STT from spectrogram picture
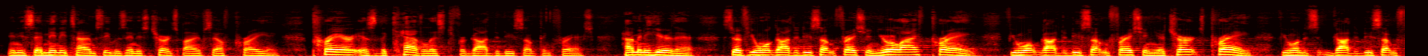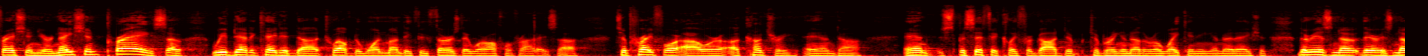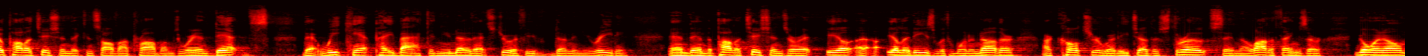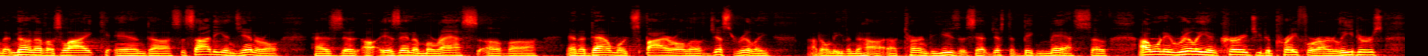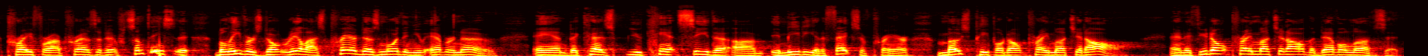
And he said many times he was in his church by himself praying. Prayer is the catalyst for God to do something fresh. How many hear that? So if you want God to do something fresh in your life, pray. If you want God to do something fresh in your church, pray. If you want God to do something fresh in your nation, pray. So we've dedicated uh, 12 to 1 Monday through Thursday. We're off on Fridays. Uh, to pray for our uh, country and uh, and specifically for God to, to bring another awakening in the nation. There is, no, there is no politician that can solve our problems. We're in debts that we can't pay back, and you know that's true if you've done any reading. And then the politicians are at ill, uh, ill at ease with one another. Our culture, we're at each other's throats, and a lot of things are going on that none of us like. And uh, society in general has, uh, is in a morass of, uh, and a downward spiral of just really I don't even know how a term to use except just a big mess. So I want to really encourage you to pray for our leaders, pray for our president. Some things that believers don't realize prayer does more than you ever know. And because you can't see the um, immediate effects of prayer, most people don't pray much at all. And if you don't pray much at all, the devil loves it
